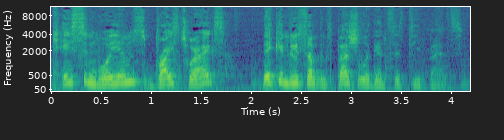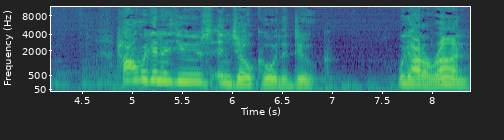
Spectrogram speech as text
Kasen Williams, Bryce Treggs, they can do something special against this defense. How are we going to use Njoku and the Duke? We got to run.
